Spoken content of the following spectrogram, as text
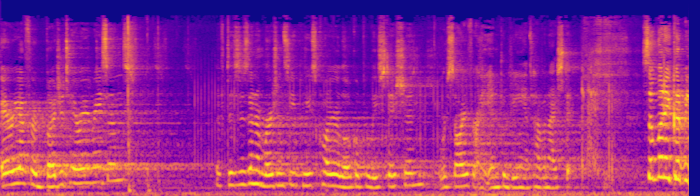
area for budgetary reasons. If this is an emergency, please call your local police station. We're sorry for any inconvenience. Have a nice day. Somebody could be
